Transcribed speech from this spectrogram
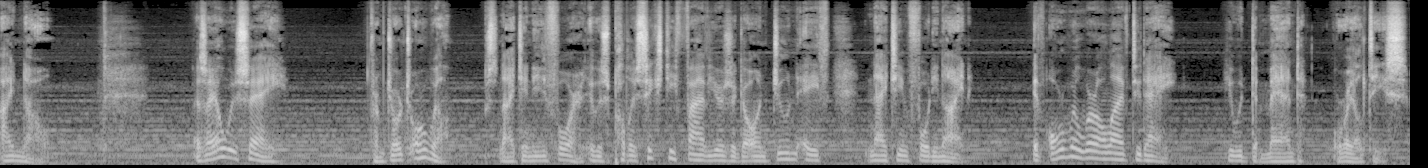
I know. As I always say, from George Orwell, it's 1984. It was published 65 years ago on June 8, 1949. If Orwell were alive today, he would demand royalties.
